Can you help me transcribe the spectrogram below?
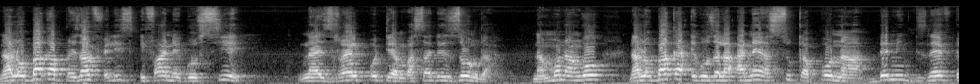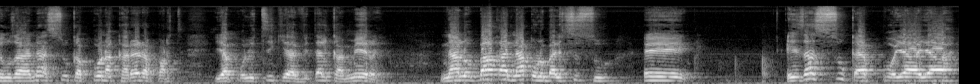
nalobaka président félix ifa négocier na israel mpo te ambassade ezonga namona yango nalobaka ekozala ane ya suka mpo na 2019 ekozala ane ya suka mpo na carrière part ya politike ya vital camere nalobaka nakoloba lisusu eh, eza suka ya, ya, ya,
